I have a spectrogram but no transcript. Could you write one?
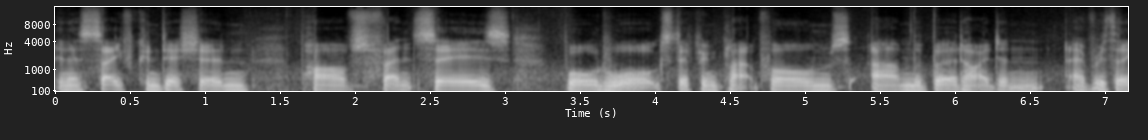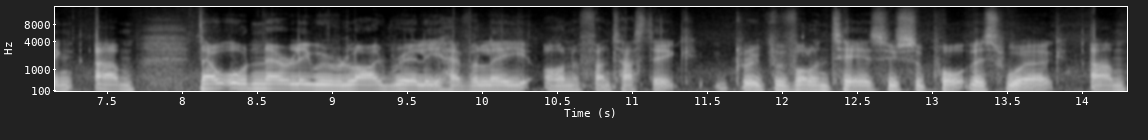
in a safe condition, paths, fences, boardwalks, dipping platforms, um, the bird hide and everything. Um, now ordinarily we rely really heavily on a fantastic group of volunteers who support this work. Um,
